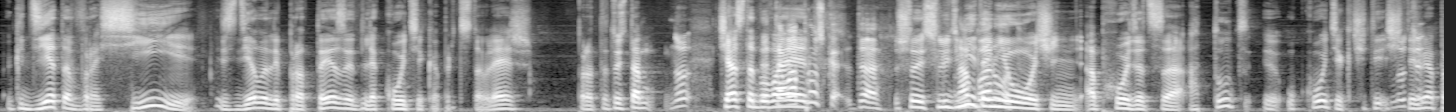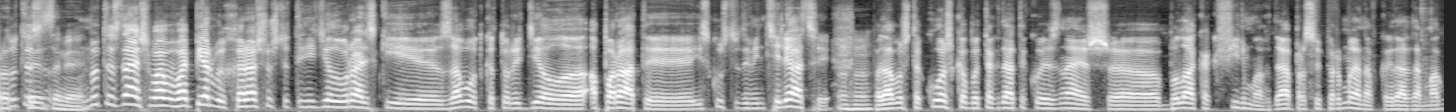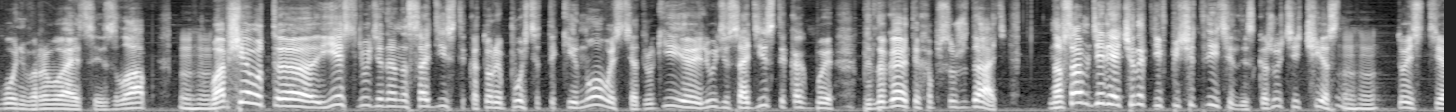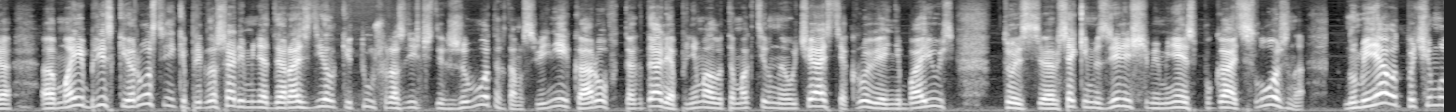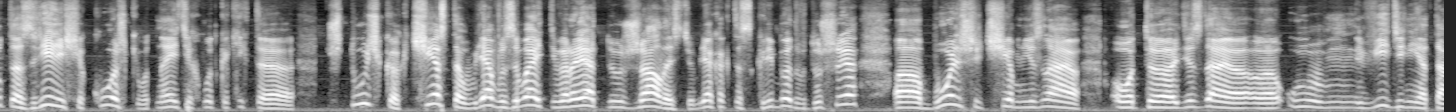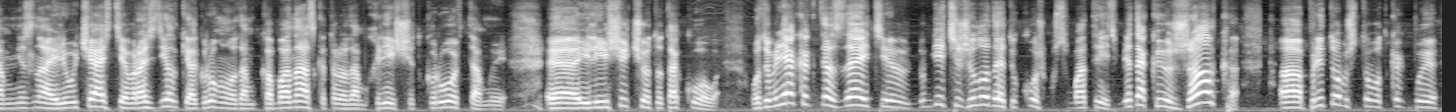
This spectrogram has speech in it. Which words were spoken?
где-то в России сделали протезы для котика, представляешь? Проте- То есть там Ну, часто бывает, вопрос, да. что с людьми-то не очень обходятся, а тут э, у котик четы- Ну, ты- четырьмя ну, ты з- протезами. Ну, ты знаешь, во- во-первых, хорошо, что ты не делал уральский завод, который делал э, аппараты искусственной вентиляции, Мгм. потому что кошка бы тогда такое, знаешь, э, была как в фильмах, да, про суперменов, когда там огонь вырывается из лап. Мгм. Вообще вот есть люди, наверное, садисты, которые постят такие новости, а другие люди-садисты как бы предлагают их обсуждать. На самом деле я человек не впечатлительный, скажу тебе честно. Мгм. То есть э, э, мои близкие родственники приглашали меня для разделки туш различных животных, там свиней, коров и так далее. Я принимал в этом активное участие, крови я не боюсь. То есть э, всякими зрелищами меня испугать сложно. Но меня вот почему-то зрелище кошки вот на этих вот каких-то штучках, честно, у меня вызывает невероятную жалость. У меня как-то скребет в душе а, больше, чем, не знаю, от, э, не знаю, э, у видения там, не знаю, или участия в разделке огромного там кабана, с которого там хлещет кровь там, и, э, или еще что-то такого. Вот у меня как-то, знаете, ну, мне тяжело на эту кошку смотреть. Мне так ее жалко, а, при том, что вот как бы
